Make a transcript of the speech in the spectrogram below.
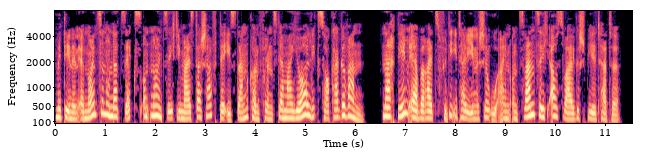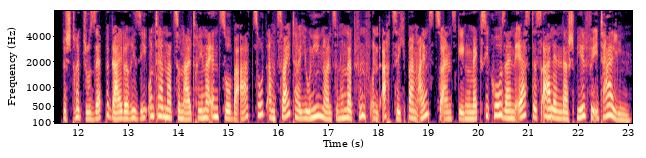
mit denen er 1996 die Meisterschaft der Eastern Conference der Major League Soccer gewann. Nachdem er bereits für die italienische U21-Auswahl gespielt hatte, bestritt Giuseppe Galderisi unter Nationaltrainer Enzo Bearzot am 2. Juni 1985 beim 1:1 gegen Mexiko sein erstes A-Länderspiel für Italien.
